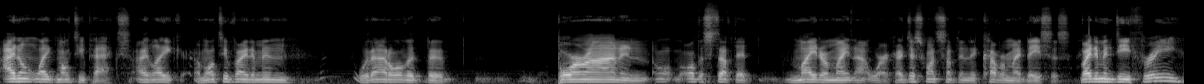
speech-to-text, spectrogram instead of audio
I don't like multi packs. I like a multivitamin without all the, the boron and all, all the stuff that might or might not work. I just want something to cover my bases. Vitamin D3,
